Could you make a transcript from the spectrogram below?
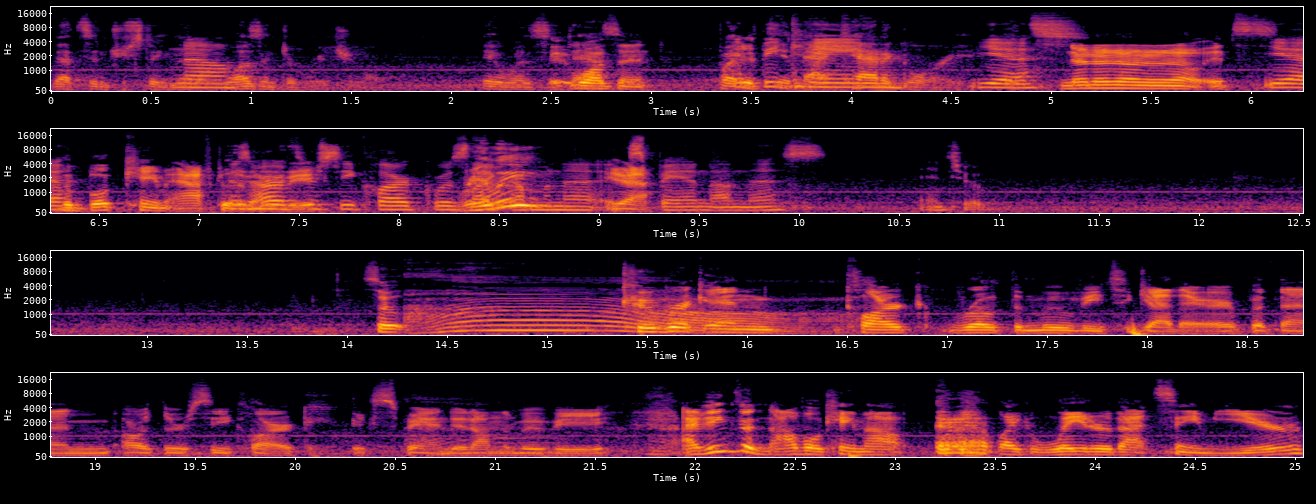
That's interesting that No. it wasn't original. It was. It adapted, wasn't. But It in that became- category. yeah. it's- No, no, no, no, no. It's Yeah. the book came after the movie. Arthur C. Clarke was Really? like, I'm gonna Yeah. expand on this into a So Oh. Kubrick and Clarke wrote the movie together, but then Arthur C. Clarke expanded on the movie. I think the novel came out like later that same year.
